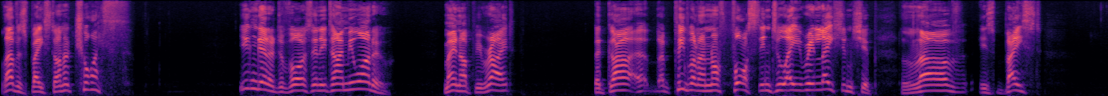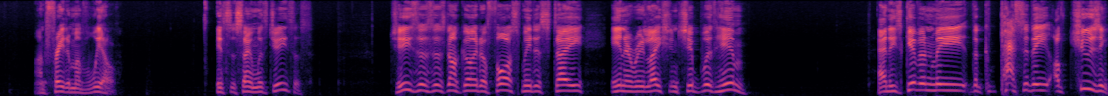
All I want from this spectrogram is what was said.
love is based on a choice. You can get a divorce anytime you want to. May not be right, but, God, uh, but people are not forced into a relationship. Love is based on freedom of will. It's the same with Jesus. Jesus is not going to force me to stay in a relationship with Him. And He's given me the capacity of choosing.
